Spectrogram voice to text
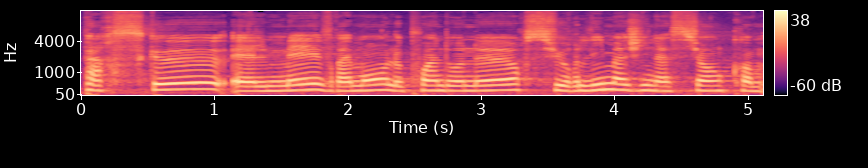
parce qu'elle met vraiment le point d'honneur sur l'imagination comme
